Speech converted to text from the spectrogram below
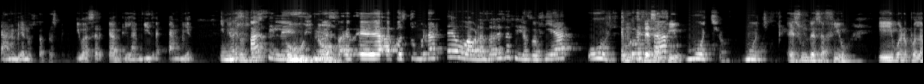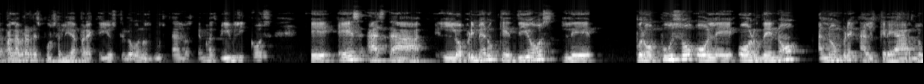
cambia, nuestra perspectiva acerca de la vida cambia. Y no es fácil, ¿eh? Uy, no. Eh, acostumbrarte o abrazar esa filosofía, uy, te un cuesta desafío. mucho, mucho. Es un desafío. Y bueno, pues la palabra responsabilidad para aquellos que luego nos gustan los temas bíblicos eh, es hasta lo primero que Dios le propuso o le ordenó al hombre al crearlo.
